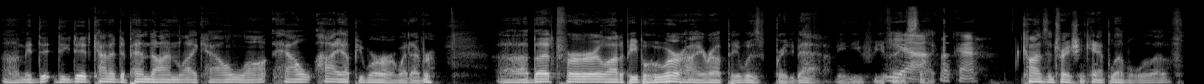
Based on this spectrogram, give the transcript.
Um, it, did- it did kind of depend on like how long, how high up you were or whatever. Uh, but for a lot of people who were higher up, it was pretty bad. I mean, you, you faced yeah. like okay. concentration camp level of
